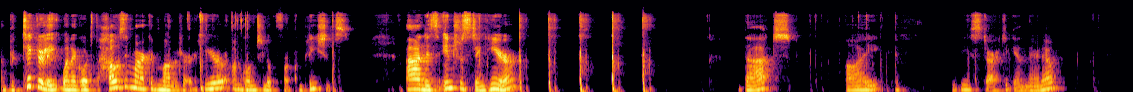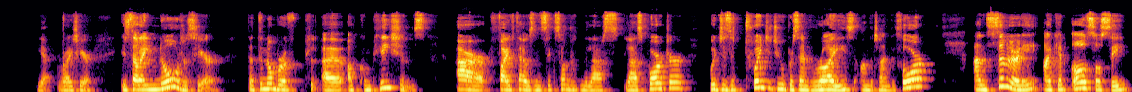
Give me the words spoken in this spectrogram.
And particularly when I go to the Housing Market Monitor, here I'm going to look for completions. And it's interesting here that I, if we start again there now. Yeah, right here, is that I notice here that the number of, uh, of completions are 5,600 in the last, last quarter, which is a 22% rise on the time before. And similarly, I can also see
